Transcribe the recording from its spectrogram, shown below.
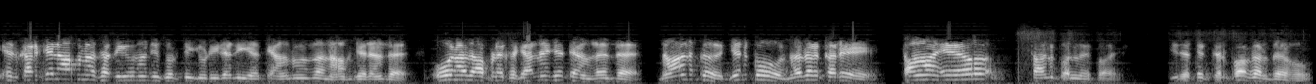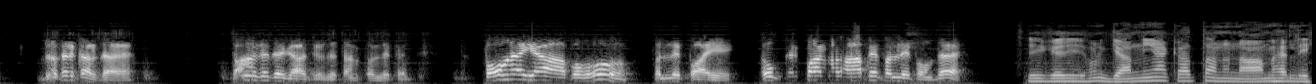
ਇਸ ਕਰਕੇ ਨਾ ਆਪਣਾ ਸਦੀ ਉਹਨਾਂ ਦੀ ਸੁਰਤੀ ਜੁੜੀ ਰਹਿੰਦੀ ਹੈ। ਧਿਆਨ ਉਹਨਾਂ ਦਾ ਨਾਮ ਜੇ ਰਹਿੰਦਾ ਉਹਨਾਂ ਦਾ ਆਪਣੇ ਖਜ਼ਾਨੇ 'ਚ ਧਿਆਨ ਰਹਿੰਦਾ ਹੈ। ਨਾਨਕ ਜਿਨ ਕੋ ਨਜ਼ਰ ਕਰੇ ਤਾਂ ਇਹ ਤਨ ਪੱਲੇ ਪਾਏ। ਜਿਹਦੇ ਤੇ ਕਿਰਪਾ ਕਰਦਾ ਹੋ ਨਜ਼ਰ ਕਰਦਾ ਹੈ ਤਾਂ ਕਿਤੇ ਜਾ ਕੇ ਉਹਦੇ ਤਨ ਪੱਲੇ ਪੈਂਦੇ। ਪਾਉਣਾ ਹੀ ਆਪ ਉਹ ਪੱਲੇ ਪਾਏ। ਉਹ ਕਿਰਪਾ ਨਾਲ ਆਪੇ ਪੱਲੇ ਪਾਉਂਦਾ। ਠੀਕ ਹੈ ਜੀ ਹੁਣ ਗਿਆਨੀਆਂ ਕਾ ਧਨ ਨਾਮ ਹੈ ਲਿਖ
